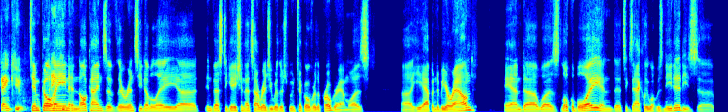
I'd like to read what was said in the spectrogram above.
Thank you. Tim Cohane you. and all kinds of their NCAA uh, investigation. That's how Reggie Witherspoon took over the program. Was uh, he happened to be around and uh, was local boy, and that's exactly what was needed. He's a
